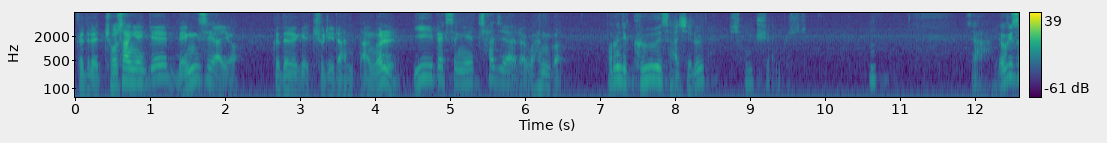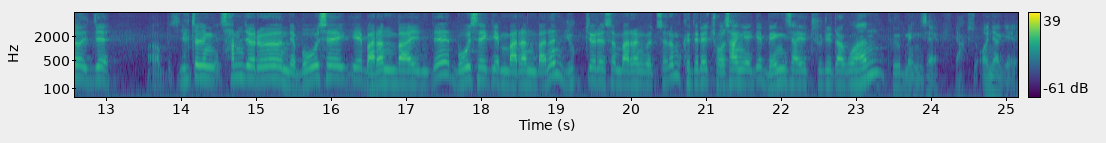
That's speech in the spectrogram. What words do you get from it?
그들의 조상에게 맹세하여 그들에게 주리란 땅을 이 백성에 차지하라고 한 것. 바로 이제 그 사실을 성취한 것이죠. 음? 자, 여기서 이제 1절 어, 3절은 이제 모세에게 말한 바인데 모세에게 말한 바는 6절에서 말한 것처럼 그들의 조상에게 맹세하여 주리라고 한 그 맹세, 약속, 언약의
